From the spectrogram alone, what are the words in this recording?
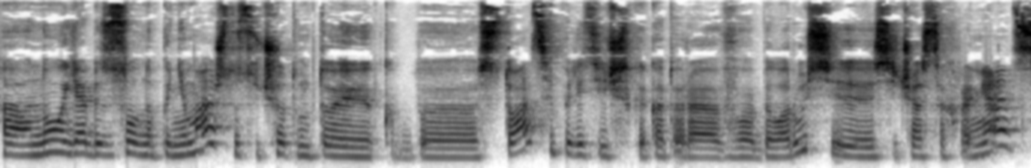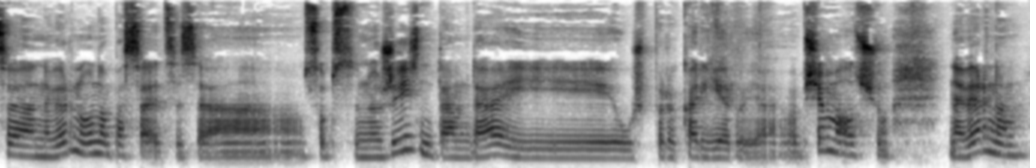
Э, но я, безусловно, понимаю, что с учетом той как бы, ситуации политической, которая в Беларуси сейчас сохраняется, наверное, он опасается за собственную жизнь там, да, и уж про карьеру я вообще молчу. Наверное,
